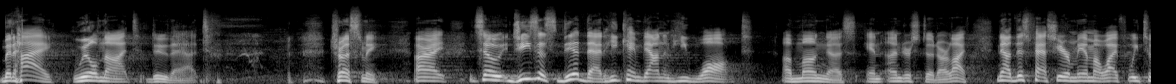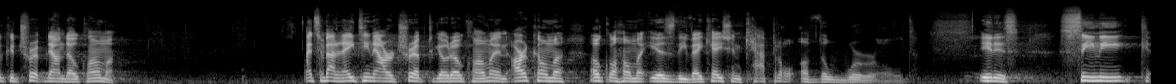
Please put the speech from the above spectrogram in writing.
but I will not do that. Trust me. All right. So Jesus did that. He came down and he walked among us and understood our life. Now, this past year, me and my wife, we took a trip down to Oklahoma. It's about an 18 hour trip to go to Oklahoma, and Arkoma, Oklahoma is the vacation capital of the world. It is scenic,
